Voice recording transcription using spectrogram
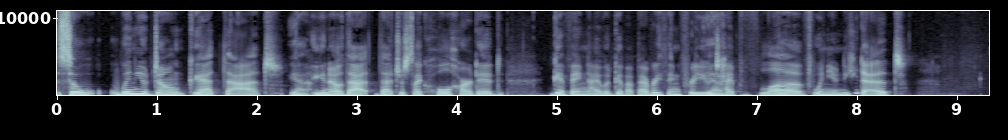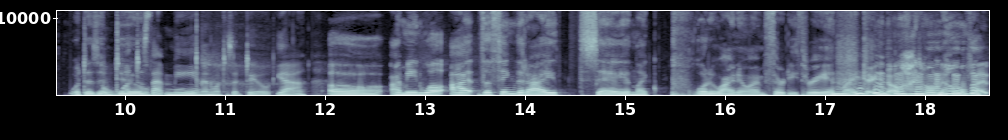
So when you don't get that, Yeah. you know that that just like wholehearted giving, I would give up everything for you Yeah. type of love when you need it what does it do? what does that mean and what does it do? Yeah. Oh, I mean, well, I the thing that I say and like, what do I know? I'm 33 and like, you know, I don't know, but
